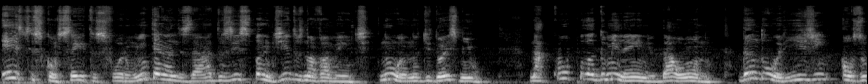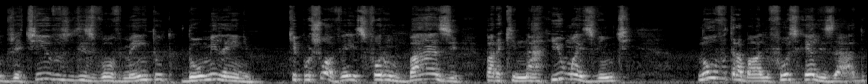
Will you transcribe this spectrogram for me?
Estes conceitos foram internalizados e expandidos novamente no ano de 2000, na cúpula do milênio da ONU, dando origem aos Objetivos de Desenvolvimento do Milênio, que por sua vez foram base para que na Rio novo trabalho fosse realizado,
